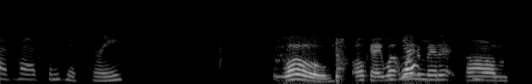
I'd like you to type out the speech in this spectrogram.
have had some history. Whoa. Okay. Well, wait a minute. Um,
